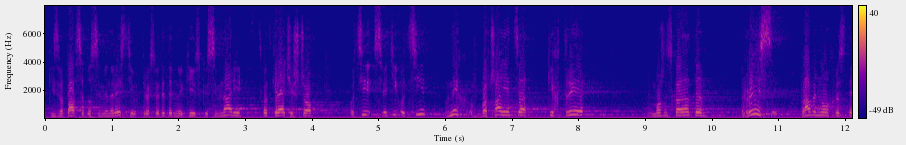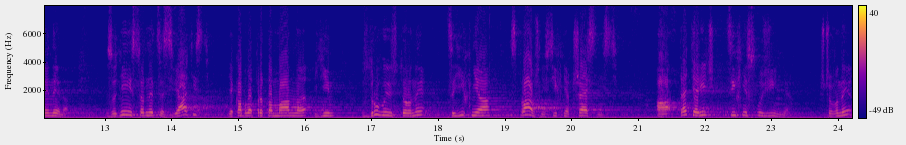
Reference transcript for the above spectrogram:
який звертався до семінаристів трьохсвятительної Київської семінарії, сказав такі речі, що оці святі отці, в них вбачається таких три, можна сказати, риси правильного християнина. З однієї сторони, це святість, яка була притаманна їм, з другої сторони, це їхня справжність, їхня чесність. А третя річ це їхнє служіння, що вони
